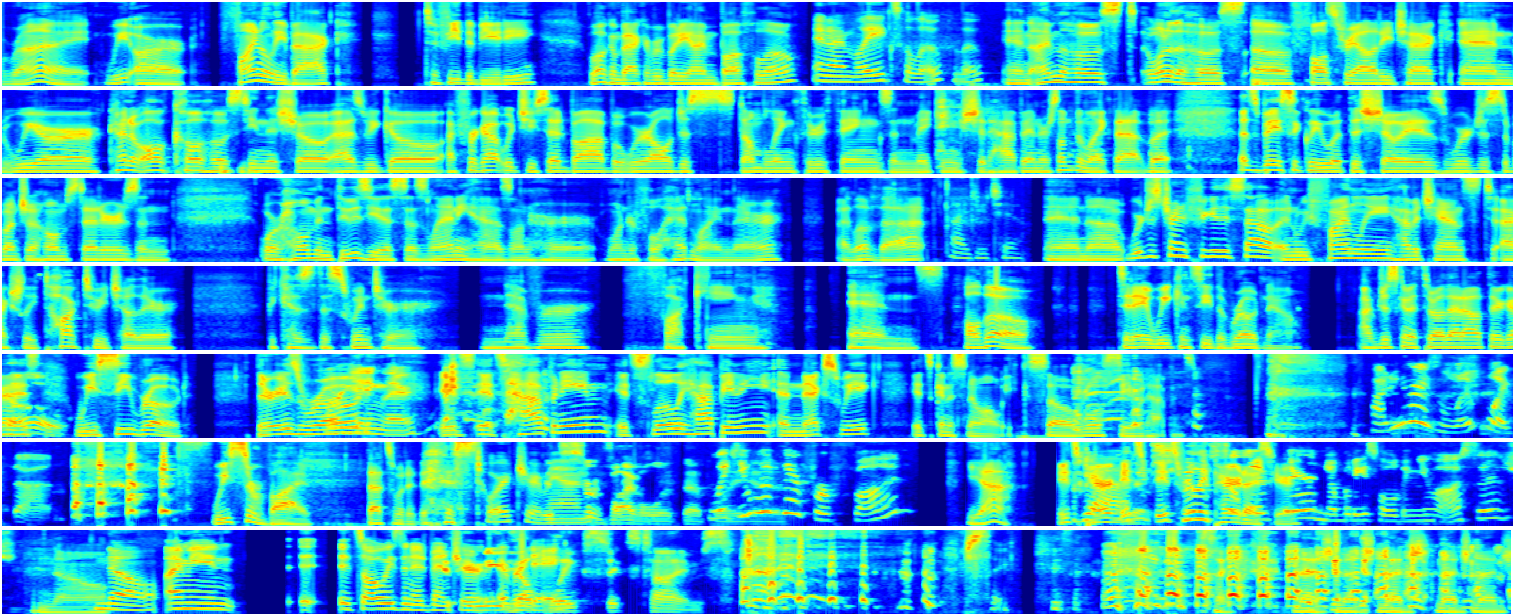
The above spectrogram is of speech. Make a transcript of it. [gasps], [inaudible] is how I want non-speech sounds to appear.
All right. We are finally back to Feed the Beauty. Welcome back, everybody. I'm Buffalo, And I'm Legs. Hello, hello. and I'm the host, one of the hosts of False Reality Check. And we are kind of all co hosting this show as we go. I forgot what you said, Bob, but we're all just stumbling through things and making shit happen or something like that. But that's basically what this show is. We're just a bunch of homesteaders and or home enthusiasts, as Lanni has on her wonderful headline there. I love that. I do too. And uh, we're just trying to figure this out. And we finally have a chance to actually talk to each other because this winter never fucking ends. Although today we can see the road now. I'm just going to throw that out there, guys. No. We see road. There is road. We're getting there. [laughs] it's it's happening. It's slowly happening, and next week it's gonna snow all week. So we'll see what happens. [laughs] How do you guys oh, live like that? [laughs] We survive. That's what it is. torture, It's man. survival at that point. Like you yeah. live there for fun? Yeah, it's Yeah. par- it's it's really paradise here. There, nobody's holding you hostage. No, No, I mean, it, it's always an If adventure you need every help, day. blink six times. [laughs] Just [laughs] like. It's like nudge, nudge, nudge, nudge, nudge.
